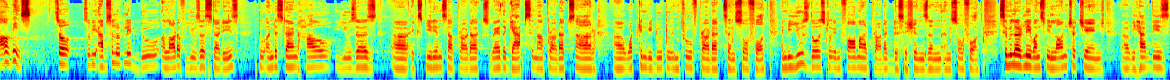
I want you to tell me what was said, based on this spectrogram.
all this? So so we absolutely do a lot of user studies to understand how users uh, experience our products, where the gaps in our products are, uh, what can we do to improve products, and so forth. And we use those to inform our product decisions and, and so forth. Similarly, once we launch a change, uh, we have these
